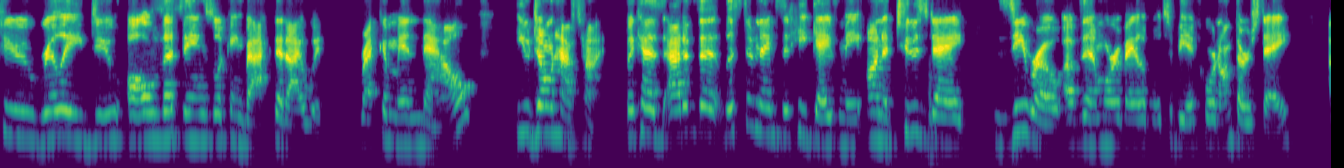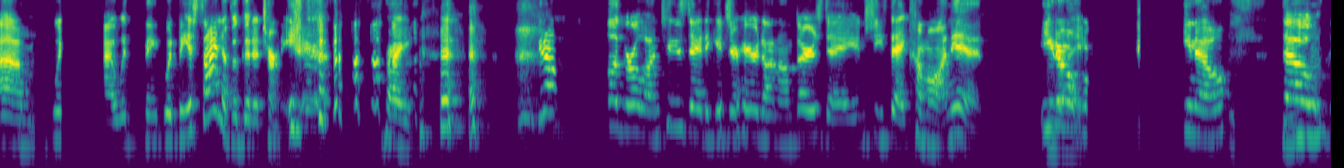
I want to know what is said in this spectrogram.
to really do all the things looking back that I would recommend now. You don't have time because out of the list of names that he gave me on a Tuesday, zero of them were available to be in court on Thursday, um, which I would think would be a sign of a good attorney. right. you call a girl on Tuesday to get your hair done on Thursday and she say, come on in. You don't, Right. you know, so Mhm.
